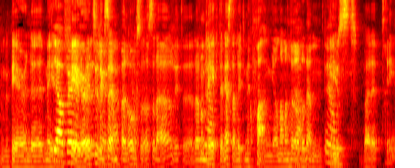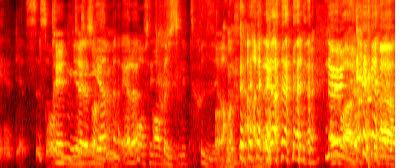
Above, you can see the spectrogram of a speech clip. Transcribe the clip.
Mm. Bear and the Maiden Ja, Maiden till exempel ja. också. Sådär, lite, där de Ja. lekte nästan lite med genre när man hörde Ja. den. Ja. Just, vad är det, tredje säsong? Tredje säsongen. Är det? Avsnitt sju. Avsnitt sju, ja. ja, det, är bra. Ja.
